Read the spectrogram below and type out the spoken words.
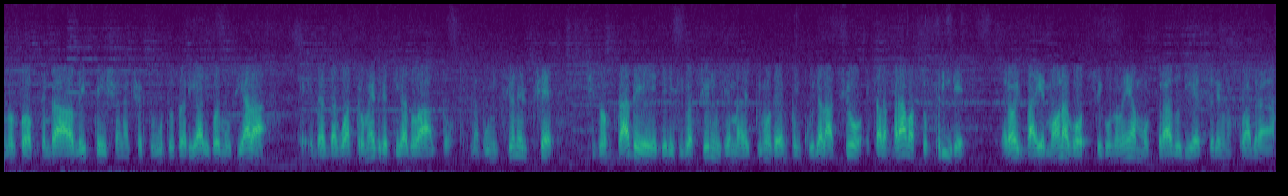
non so, sembrava la PlayStation, a un certo punto sono arrivati, poi Musiala eh, da, da 4 metri ha tirato alto, la punizione c'è, sono state delle situazioni mi sembra nel primo tempo in cui la Lazio è stata brava a soffrire, però il Bayern Monaco secondo me ha mostrato di essere una squadra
